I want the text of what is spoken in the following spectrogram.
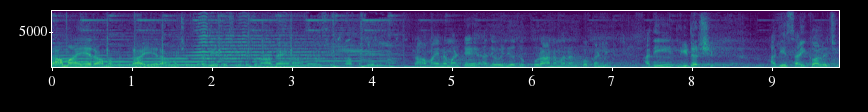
రామాయ రామభద్రాయ రామచంద్రవేదసి రఘునాథాయ నాదాయ సీతాపతే నమ. రామాయణం అంటే అది ఏదో పురాణం అని అనుకోకండి. అది లీడర్షిప్ అది సైకాలజీ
